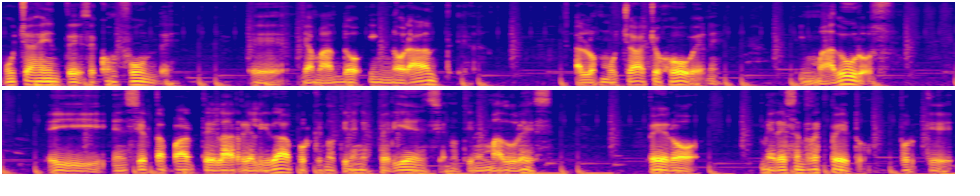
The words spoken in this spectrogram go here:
Mucha gente se confunde eh, llamando ignorante a los muchachos jóvenes, inmaduros, y en cierta parte la realidad porque no tienen experiencia, no tienen madurez, pero merecen respeto porque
